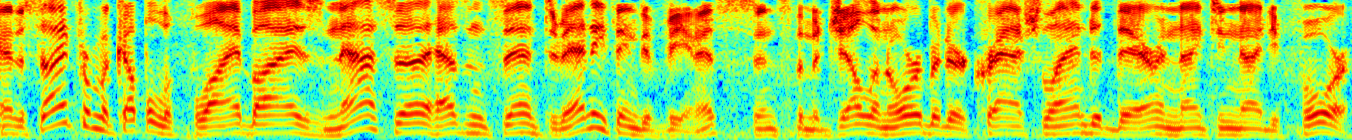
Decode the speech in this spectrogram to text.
And aside from a couple of flybys, NASA hasn't sent anything to Venus since the Magellan orbiter crash landed there in 1994.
